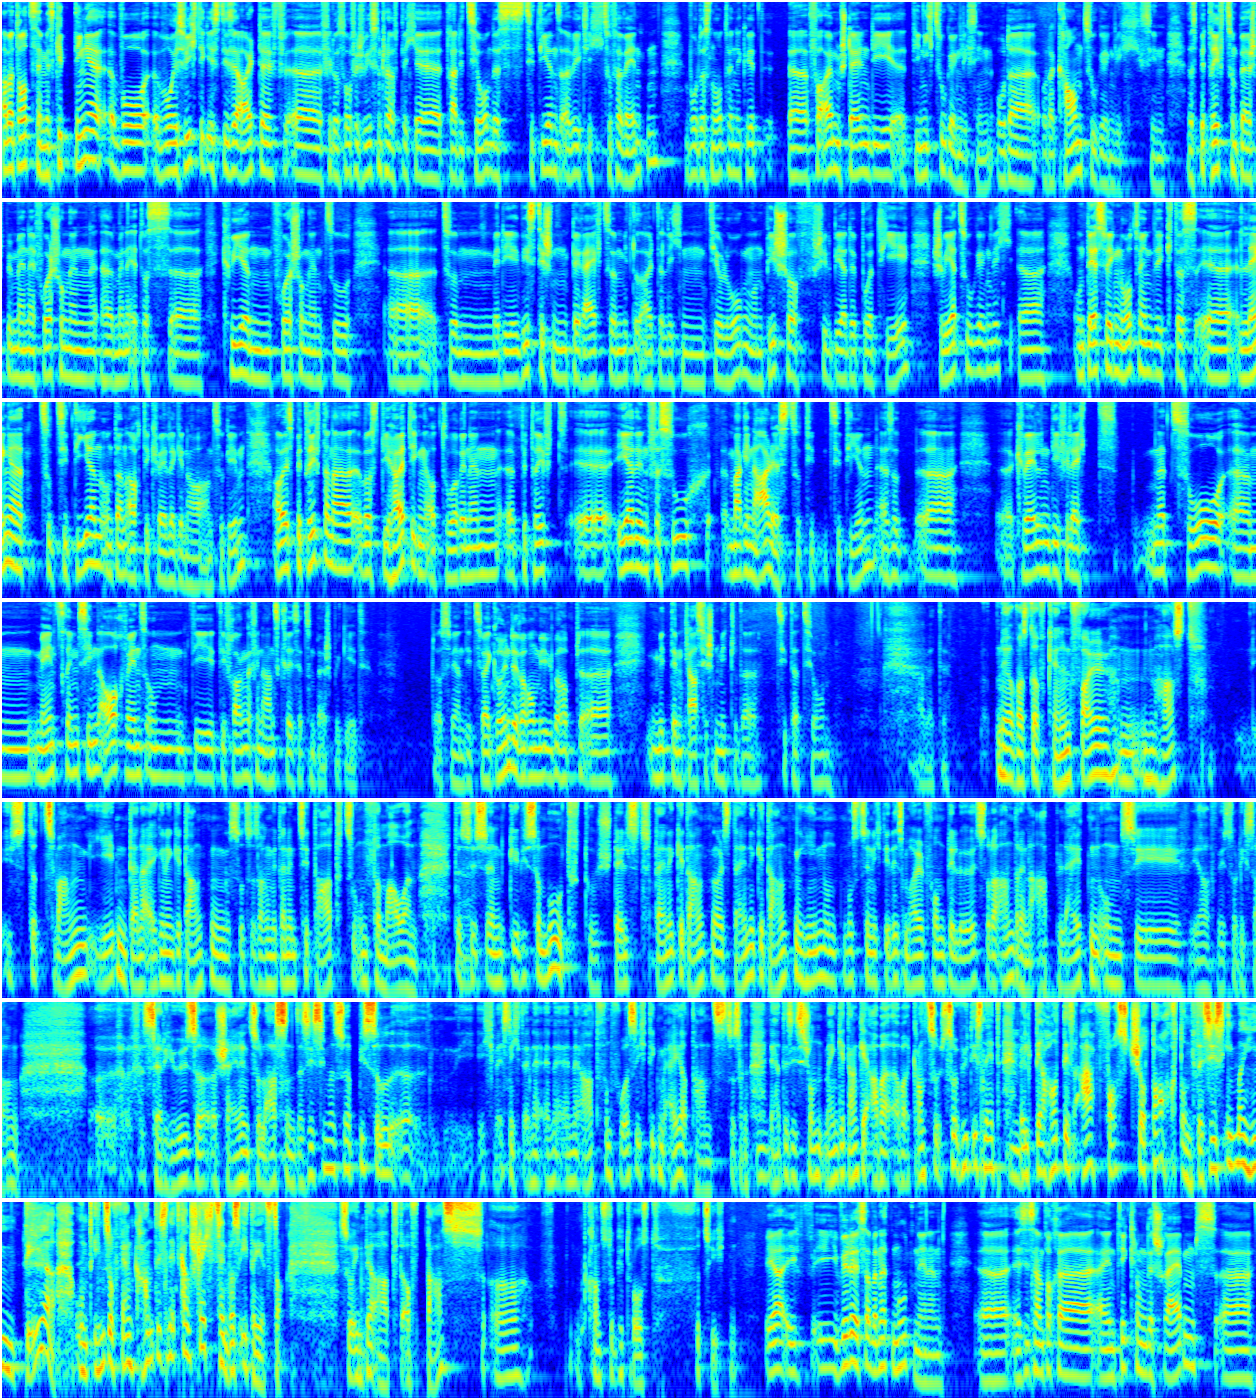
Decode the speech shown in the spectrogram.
Aber trotzdem, es gibt Dinge, wo, wo es wichtig ist, diese alte äh, philosophisch-wissenschaftliche Tradition des Zitierens auch wirklich zu verwenden, wo das notwendig wird, äh, vor allem Stellen, die, die nicht zugänglich sind oder, oder kaum zugänglich sind. Das betrifft zum Beispiel meine Forschungen, äh, meine etwas äh, queeren Forschungen zu äh, zum medievistischen Bereich, zum mittelalterlichen Theologen und Bischof Gilbert de Poitiers schwer zugänglich äh, und deswegen notwendig, das äh, länger zu zitieren und dann auch die Quelle genauer anzugeben. Aber es betrifft dann auch, was die heutigen Autorinnen betrifft, eher den Versuch, Marginales zu zitieren, also Quellen, die vielleicht nicht so ähm, Mainstream sind, auch wenn es um die, die Fragen der Finanzkrise zum Beispiel geht. Das wären die zwei Gründe, warum ich überhaupt äh, mit dem klassischen Mittel der Zitation arbeite. Naja, was du auf keinen Fall ähm, hast, ist der Zwang, jeden deiner eigenen Gedanken sozusagen mit einem Zitat zu untermauern. Das ja. ist ein gewisser Mut. Du stellst deine Gedanken als deine Gedanken hin und musst sie nicht jedes Mal von Deleuze oder anderen ableiten, um sie, ja, wie soll ich sagen, äh, seriöser erscheinen zu lassen. Das ist immer so ein bisschen äh, ich weiß nicht, eine, eine, eine Art von vorsichtigem Eiertanz, zu sagen, mhm. ja, das ist schon mein Gedanke, aber, aber ganz so, so will ich es nicht, mhm. weil der hat das auch fast schon gedacht und das ist immerhin der und insofern kann das nicht ganz schlecht sein, was ich da jetzt sage. So in der Art. Auf das äh, kannst du getrost verzichten. Ja, ich, ich, würde es aber nicht Mut nennen. Äh, es ist einfach eine, eine Entwicklung des Schreibens. Äh,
